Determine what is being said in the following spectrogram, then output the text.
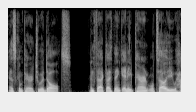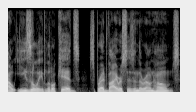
as compared to adults. In fact, I think any parent will tell you how easily little kids spread viruses in their own homes.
